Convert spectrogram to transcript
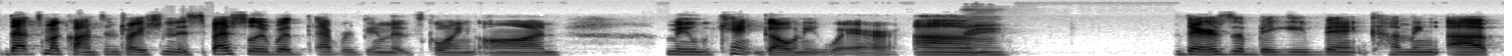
that's my concentration, especially with everything that's going on. I mean, we can't go anywhere. Um, Right. There's a big event coming up,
